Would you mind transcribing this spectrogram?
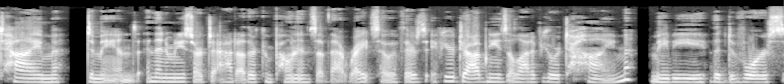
time demands and then when you start to add other components of that right? So if there's if your job needs a lot of your time maybe the divorce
